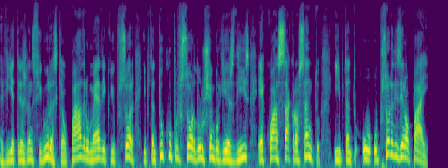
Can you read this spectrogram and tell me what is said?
havia três grandes figuras, que é o padre, o médico e o professor. E portanto, o que o professor do luxemburguês diz é quase sacrossanto. E portanto, o, o professor diz dizer ao pai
